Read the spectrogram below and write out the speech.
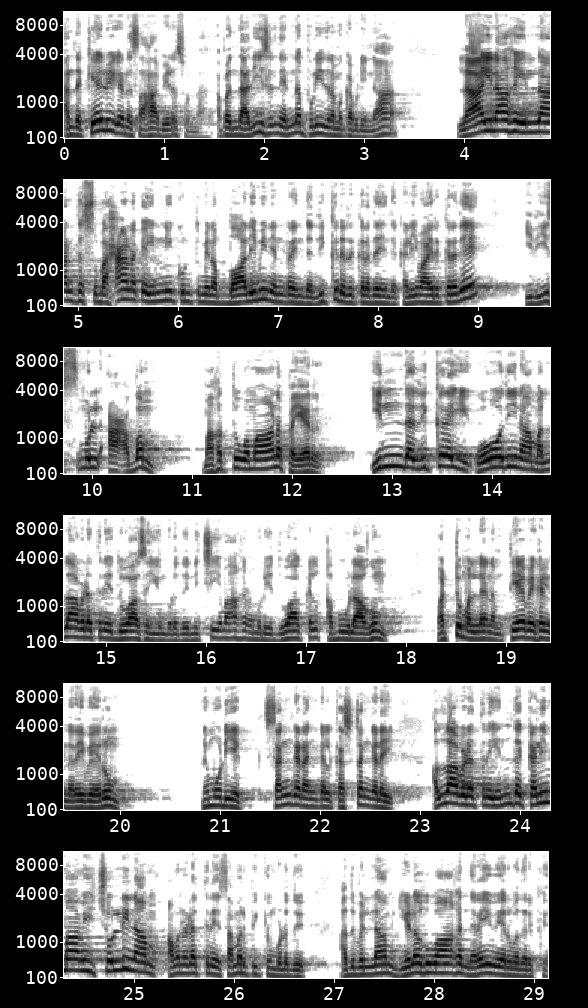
அந்த கேள்வி கேட்ட சஹாபியிட சொன்னாங்க. அப்போ இந்த அதிசிலிருந்து என்ன புரியுது நமக்கு அப்படின்னா லாயிலாக இல்லான்ட்டு சுபஹானக இன்னி குன்துமின பாலிமின் என்ற இந்த திக்ர் இருக்கிறதே இந்த களிமா இருக்கிறதே இது இஸ்முல் அபம் மகத்துவமான பெயர். இந்த திக்கரை ஓதி நாம் அல்லாவிடத்திலே துவா செய்யும் பொழுது நிச்சயமாக நம்முடைய துவாக்கள் கபூலாகும். மட்டுமல்ல நம் தேவைகள் நிறைவேறும். நம்முடைய சங்கடங்கள் கஷ்டங்களை அல்லாவிடத்தில் இந்த களிமாவை சொல்லி நாம் அவனிடத்திலே சமர்ப்பிக்கும் பொழுது அதுவெல்லாம் இலகுவாக நிறைவேறுவதற்கு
